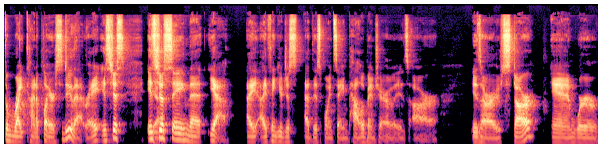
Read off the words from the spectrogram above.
the right kind of players to do that, right? It's just it's just saying that, yeah, I, I think you're just at this point saying Paolo Banchero is our is our star, and we're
